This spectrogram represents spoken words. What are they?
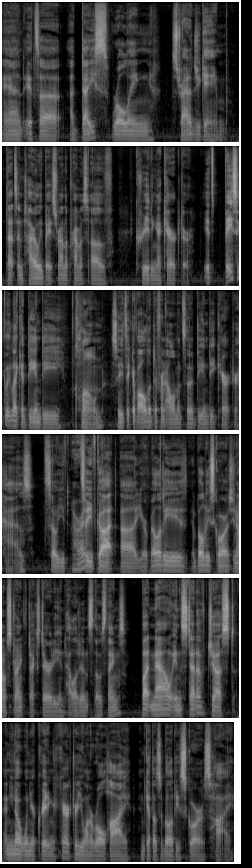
And it's a a dice rolling strategy game that's entirely based around the premise of creating a character. It's basically like a D&D clone. So you think of all the different elements that a D&D character has. So you've right. so you've got uh, your abilities, ability scores, you know, strength, dexterity, intelligence, those things. But now instead of just and you know when you're creating a character, you want to roll high and get those ability scores high.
